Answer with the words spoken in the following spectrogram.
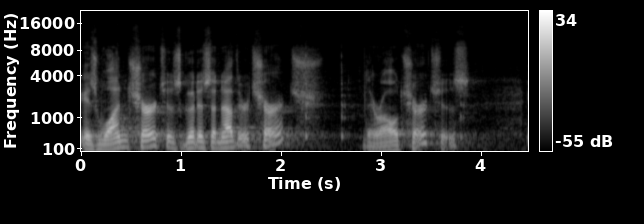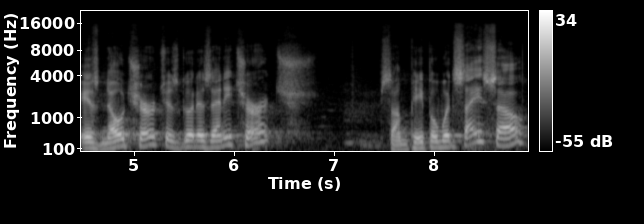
Is one church as good as another church? They're all churches. Is no church as good as any church? Some people would say so.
